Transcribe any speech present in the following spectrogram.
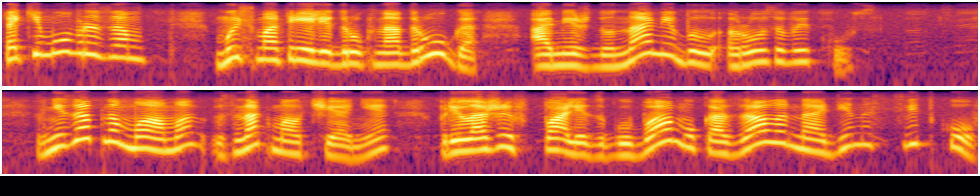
Таким образом, мы смотрели друг на друга, а между нами был розовый куст. Внезапно мама, в знак молчания, приложив палец к губам, указала на один из цветков.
